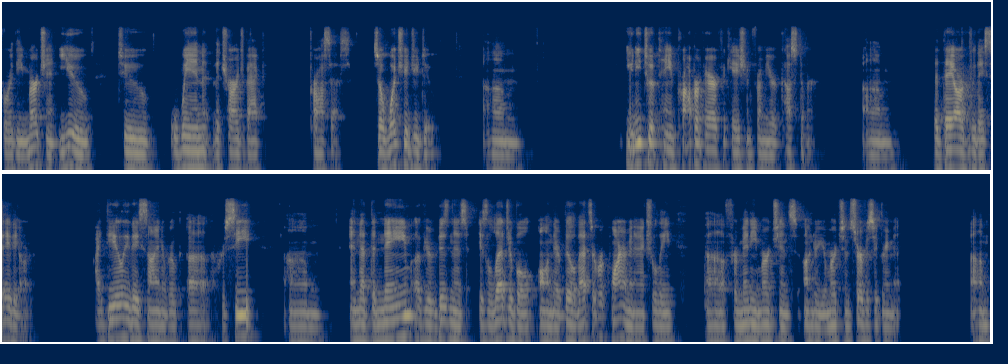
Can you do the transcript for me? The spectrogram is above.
for the merchant, you, to win the chargeback process. So what should you do? Um, you need to obtain proper verification from your customer um, that they are who they say they are. Ideally, they sign a, re uh, receipt um, and that the name of your business is legible on their bill. That's a requirement actually uh, for many merchants under your merchant service agreement. Um,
